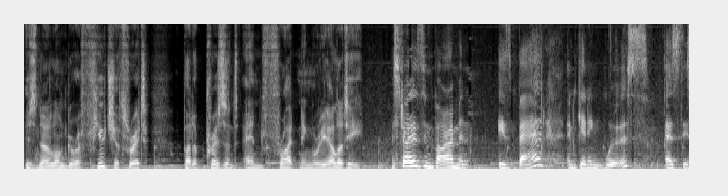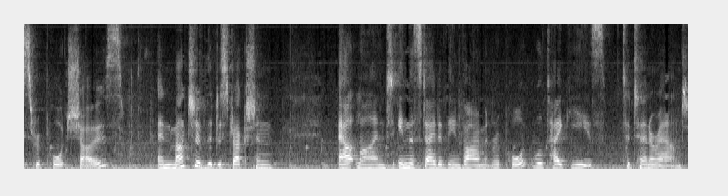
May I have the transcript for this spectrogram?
is no longer a future threat, but a present and frightening reality. Australia's environment is bad and getting worse, as this report shows, and much of the destruction outlined in the State of the Environment report will take years to turn around.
